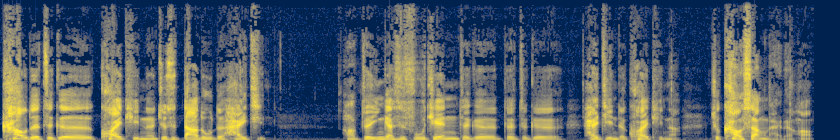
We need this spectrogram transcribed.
靠的这个快艇呢，就是大陆的海警。好，这应该是福建这个的这个海警的快艇啊。就靠上来了哈，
